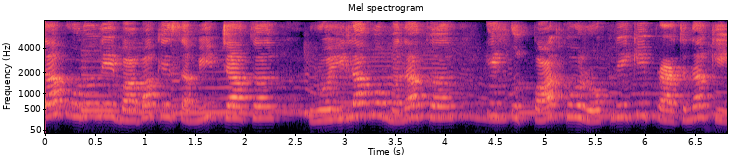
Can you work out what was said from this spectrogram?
तब उन्होंने बाबा के समीप जाकर रोहिला को मना कर इस उत्पाद को रोकने की प्रार्थना की।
